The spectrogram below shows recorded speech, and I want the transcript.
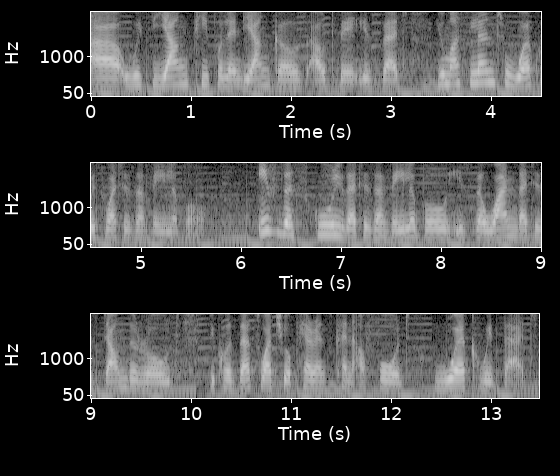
uh, with young people and young girls out there is that you must learn to work with what is available. If the school that is available is the one that is down the road because that's what your parents can afford, work with that.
